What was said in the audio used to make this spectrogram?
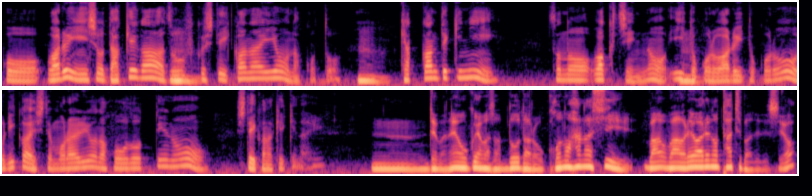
こう悪い印象だけが増幅していかないようなこと、うん。客観的にそのワクチンのいいところ、悪いところを理解してもらえるような報道っていうのをしていかなきゃいけない。うんでもね、奥山さん、どうだろう、この話、わ我々の立場でですよ、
